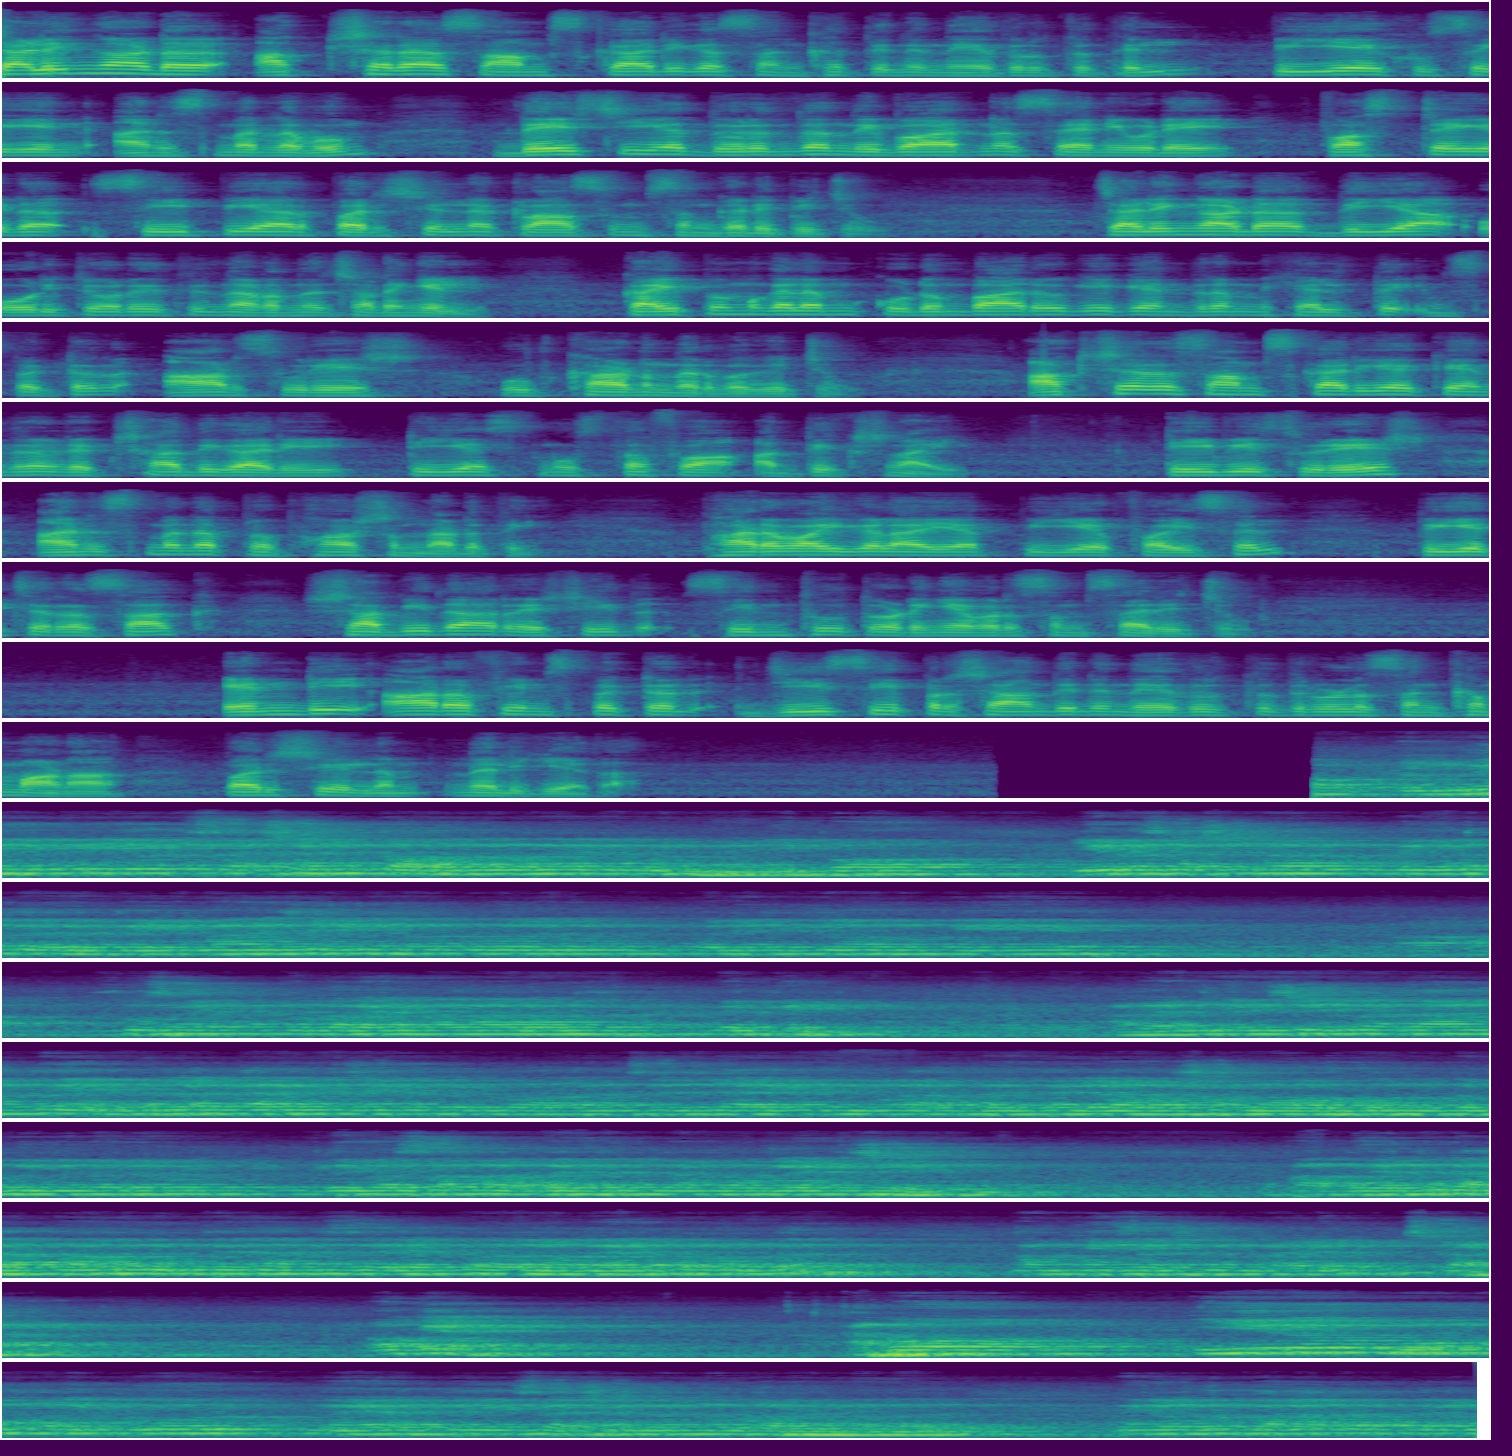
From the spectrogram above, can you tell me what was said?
ചളിങ്ങാട് അക്ഷര സാംസ്കാരിക സംഘത്തിന്റെ നേതൃത്വത്തിൽ പി എ ഹുസൈൻ അനുസ്മരണവും ദേശീയ ദുരന്ത നിവാരണ സേനയുടെ first aid C P R പരിശീലന ക്ലാസും സംഘടിപ്പിച്ചു. ചളിങ്ങാട് ദിയ ഓഡിറ്റോറിയത്തിൽ നടന്ന ചടങ്ങിൽ കയ്പമംഗലം കുടുംബാരോഗ്യ കേന്ദ്രം ഹെൽത്ത് ഇൻസ്പെക്ടർ ആർ സുരേഷ് ഉദ്ഘാടനം നിർവഹിച്ചു. അക്ഷര സാംസ്കാരിക കേന്ദ്രം രക്ഷാധികാരി ടി എസ് മുസ്തഫ അധ്യക്ഷനായി. ടി വി സുരേഷ് അനുസ്മരണ പ്രഭാഷണം നടത്തി. ഭാരവാഹികളായ P A Faisal P H Razak Shabitha Rasheed Sindhu തുടങ്ങിയവർ സംസാരിച്ചു. N D R F inspector G C പ്രശാന്തിന്റെ നേതൃത്വത്തിലുള്ള സംഘമാണ് പരിശീലനം നൽകിയത് സെഷൻ ഇപ്പോ ഈ എന്ന് പറയുന്ന ഒരു എന്തെല്ലാം കാര്യങ്ങൾ എല്ലാ ദിവസം അപ്പൊ അദ്ദേഹത്തിന്റെ ആത്മാവ് നിത്യശാന്തി നേരത്തുകൊണ്ട് നമുക്ക് ഈ സെഷൻ എന്തായാലും സ്റ്റാർട്ട് ചെയ്യാം ഓക്കെ അപ്പോ ഈ ഒരു മൂന്ന് മണിക്കൂർ നേരത്തെ ഈ സെഷൻ എന്ന് പറയുന്നത് നിങ്ങൾക്ക് പല കാര്യങ്ങൾ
